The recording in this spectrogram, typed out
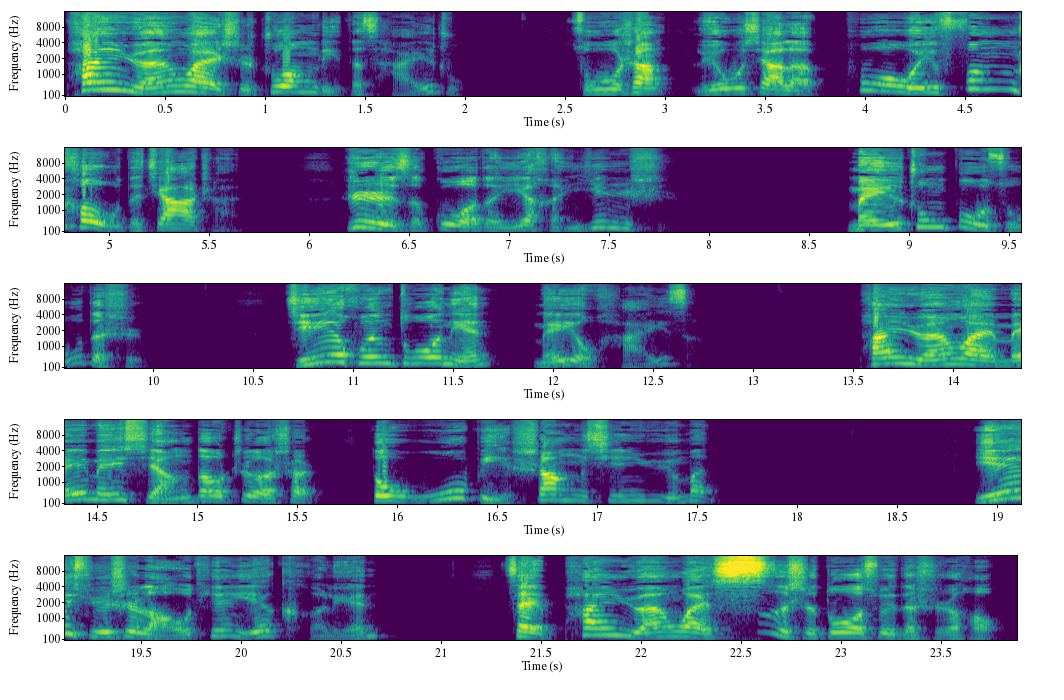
潘员外是庄里的财主，祖上留下了颇为丰厚的家产，日子过得也很殷实。美中不足的是，结婚多年没有孩子。潘员外每每想到这事儿。都无比伤心郁闷。也许是老天爷可怜，在潘员外四十多岁的时候，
